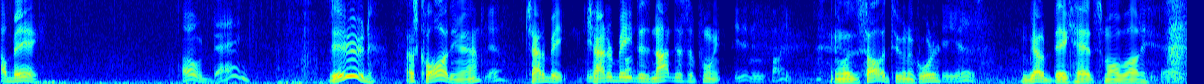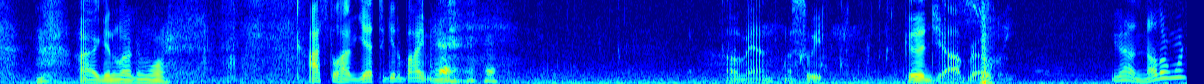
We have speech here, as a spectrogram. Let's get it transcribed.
How big? Oh, dang. Dude, that's quality, man. Yeah. Chatterbait. Chatterbait does not disappoint. He didn't even fight. He was a solid two and a quarter. He is. We got a big head, small body. All right, get him back in the water. I still have yet to get a bite, man. oh man, that's sweet. Good job, bro. You got another one?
